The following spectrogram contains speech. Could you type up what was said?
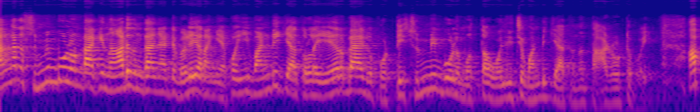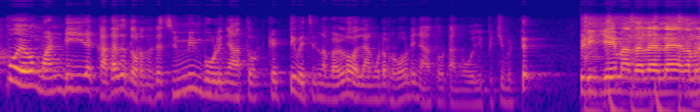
അങ്ങനെ സ്വിമ്മിംഗ് പൂൾ ഉണ്ടാക്കി നാട് കണ്ടാനായിട്ട് വെളിയിറങ്ങിയപ്പോൾ ഈ വണ്ടിക്കകത്തുള്ള എയർ ബാഗ് പൊട്ടി സ്വിമ്മിംഗ് പൂൾ മൊത്തം ഒലിച്ച് വണ്ടിക്കകത്ത് നിന്ന് താഴോട്ട് പോയി. അപ്പോൾ ഇവൻ വണ്ടിയുടെ കഥക് തുറന്നിട്ട് സ്വിമ്മിംഗ് പൂളിനകത്ത് കെട്ടിവെച്ചിരുന്ന വെള്ളമെല്ലാം കൂടെ റോഡിനകത്തോട്ട് അങ്ങ് ഒലിപ്പിച്ച് വിട്ട്. പിടിക്കുകയും അതുപോലെ തന്നെ നമ്മൾ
